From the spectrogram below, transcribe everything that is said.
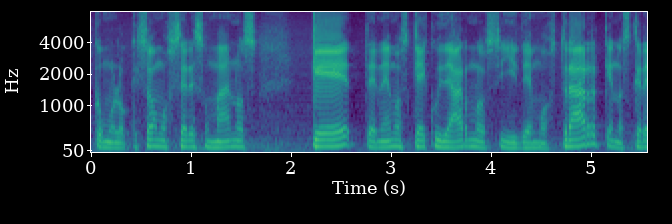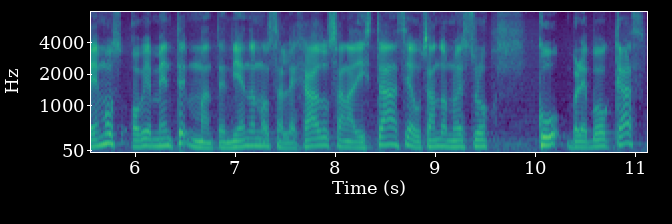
como lo que somos seres humanos que tenemos que cuidarnos y demostrar que nos queremos, obviamente manteniéndonos alejados a la distancia, usando nuestro cubrebocas,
